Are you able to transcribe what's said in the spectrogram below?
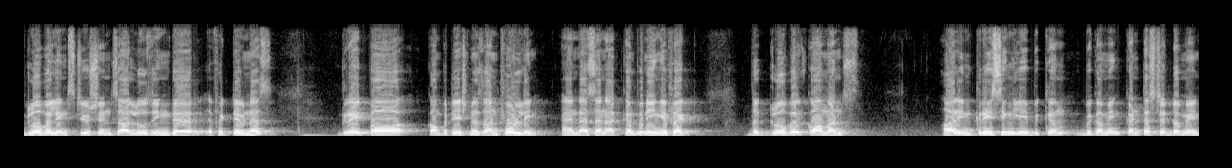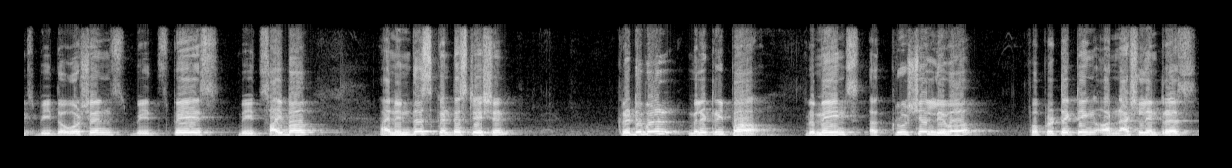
Global institutions are losing their effectiveness. Great power competition is unfolding. And as an accompanying effect, the global commons are increasingly become, becoming contested domains, be it the oceans, be it space, be it cyber. And in this contestation, credible military power remains a crucial lever for protecting our national interests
